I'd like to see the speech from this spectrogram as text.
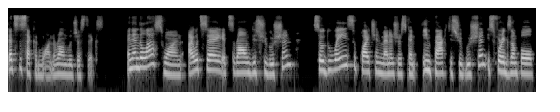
That's the second one around logistics. And then the last one, I would say it's around distribution. So the way supply chain managers can impact distribution is, for example,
